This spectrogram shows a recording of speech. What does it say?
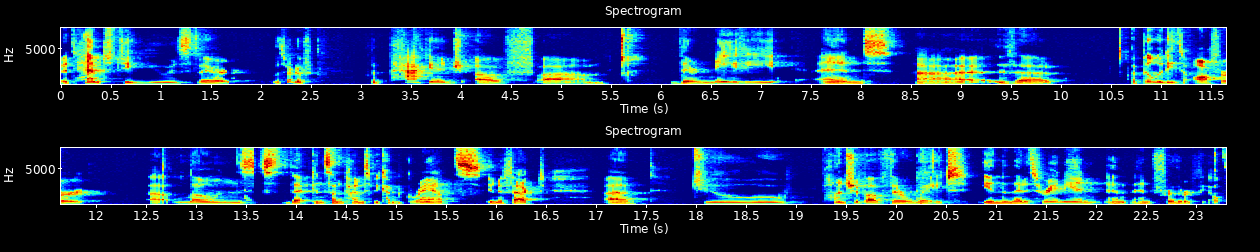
attempt to use their the sort of the package of um, their navy and uh, the ability to offer uh, loans that can sometimes become grants, in effect, uh, to punch above their weight in the Mediterranean and, and further afield.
